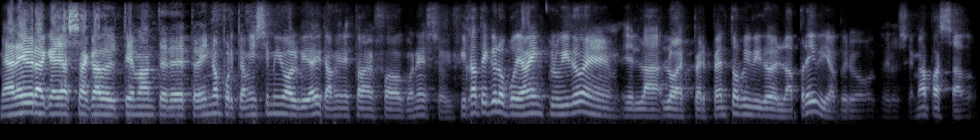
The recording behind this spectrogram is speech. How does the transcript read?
Me alegra que hayas sacado el tema antes de despedirnos porque a mí se me iba a olvidar y también estaba enfadado con eso. Y fíjate que lo podía haber incluido en, los esperpentos vividos en la previa, pero, pero se me ha pasado.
